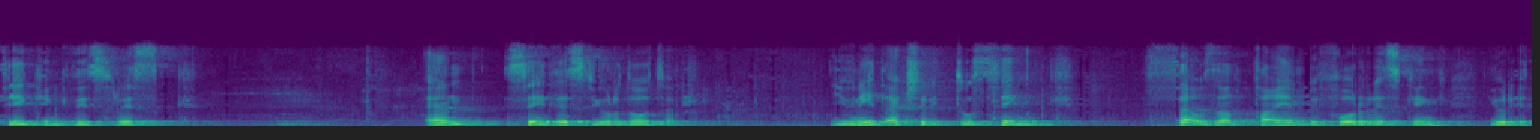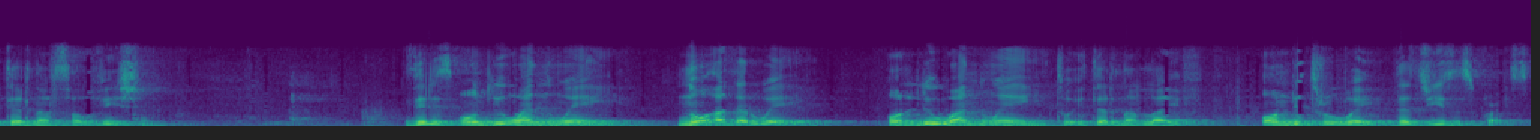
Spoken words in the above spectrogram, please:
taking this risk. And say this to your daughter. You need actually to think thousand times before risking your eternal salvation. There is only one way, no other way, only one way to eternal life, only true way, that's Jesus Christ.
